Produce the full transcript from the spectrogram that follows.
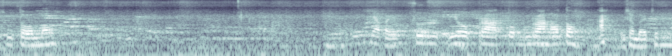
Sutomo. Ini apa ya? Suryo Prato Pranoto. Ah bisa baca nih.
